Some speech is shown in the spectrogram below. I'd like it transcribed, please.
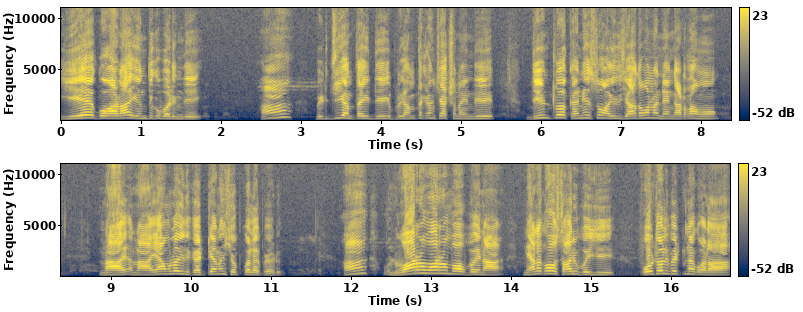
ఏ గోడ ఎందుకు పడింది? బ్రిడ్జి ఎంత అయింది? ఇప్పుడు ఎంత కన్స్ట్రక్షన్ అయింది? దీంట్లో కనీసం ఐదు శాతం అన్న నేను కడదాము నా నా ఆయాంలో ఇది కట్టానని చెప్పుకోలేకపోయాడు. వారం వారం పోకపోయినా నెలకోసారి పోయి ఫోటోలు పెట్టినా కూడా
